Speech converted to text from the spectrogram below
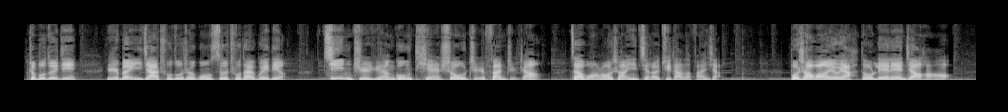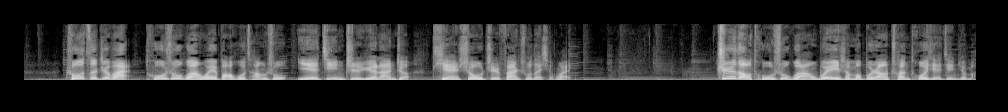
这不，最近日本一家出租车公司出台规定，禁止员工舔手指翻纸张，在网络上引起了巨大的反响，不少网友呀都连连叫好。除此之外，图书馆为保护藏书，也禁止阅览者舔手指翻书的行为。知道图书馆为什么不让穿拖鞋进去吗？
